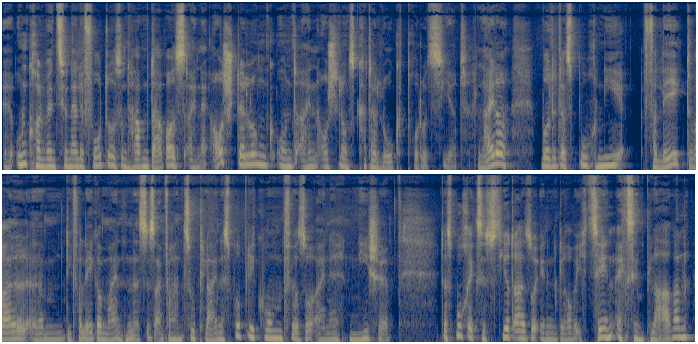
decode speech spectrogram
äh, unkonventionelle Fotos und haben daraus eine Ausstellung und einen Ausstellungskatalog produziert. Leider wurde das Buch nie verlegt, weil ähm, die Verleger meinten, es ist einfach ein zu kleines Publikum für so eine Nische. Das Buch existiert also in, glaube ich, zehn Exemplaren.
